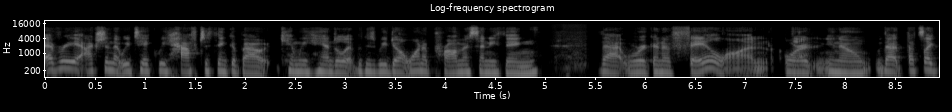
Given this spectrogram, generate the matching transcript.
every action that we take we have to think about can we handle it because we don't want to promise anything that we're going to fail on or you know that that's like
